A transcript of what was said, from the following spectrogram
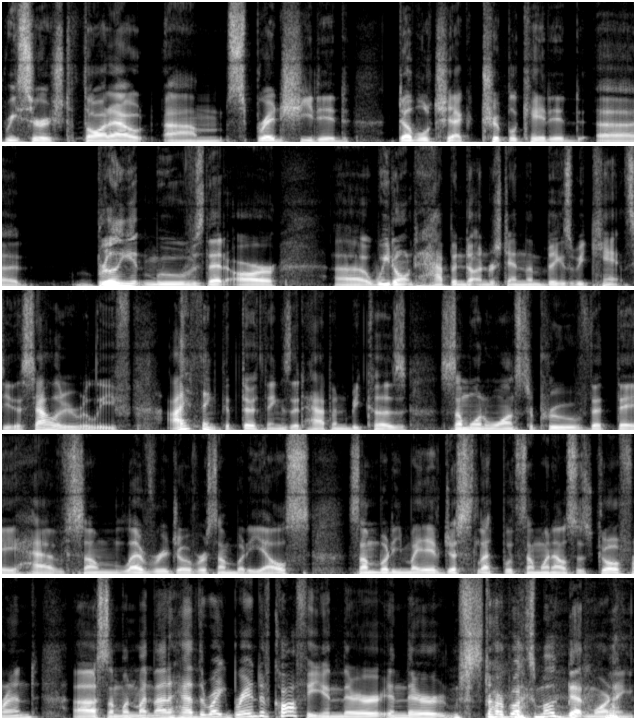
researched, thought out, um, spreadsheeted, double checked, triplicated, uh, brilliant moves that are. Uh, we don't happen to understand them because we can't see the salary relief. I think that they're things that happen because someone wants to prove that they have some leverage over somebody else. Somebody may have just slept with someone else's girlfriend. Uh, someone might not have had the right brand of coffee in their in their Starbucks mug that morning.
